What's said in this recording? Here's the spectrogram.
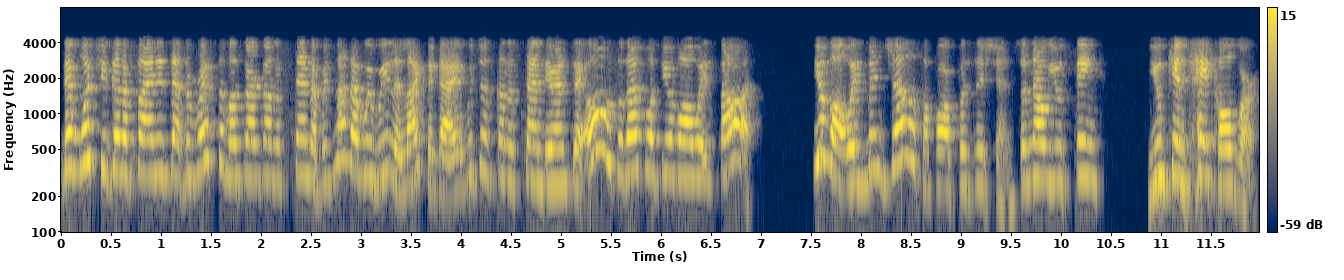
Then what you're going to find is that the rest of us are going to stand up. It's not that we really like the guy. We're just going to stand there and say, oh, so that's what you've always thought. You've always been jealous of our position. So now you think You can take over.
